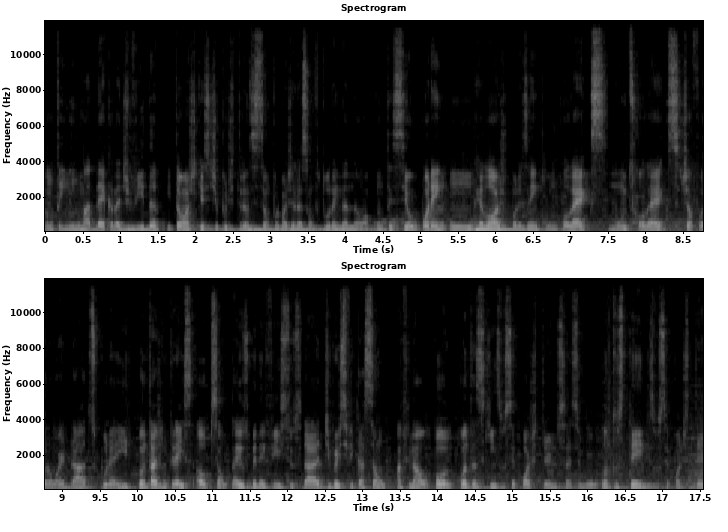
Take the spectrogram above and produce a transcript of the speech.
não tem nenhuma década de vida. Então acho que esse tipo de transição por uma geração futura ainda não aconteceu. Porém, um relógio, por exemplo, um Rolex, muitos Rolex já foram herdados por aí. Vantagem 3, a opção né, e os benefícios da diversificação. Afinal, pô, quantas skins você pode ter no CSGO? Quantos tênis você pode ter?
